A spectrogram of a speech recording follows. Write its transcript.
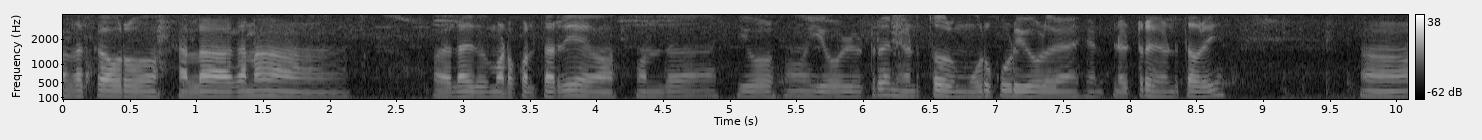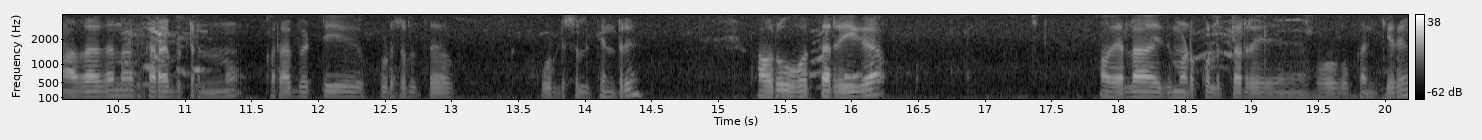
ಅದಕ್ಕೆ ಅವರು ಎಲ್ಲ ಆಗನ ಎಲ್ಲ ಇದು ಮಾಡ್ಕೊಳ್ತಾರೆ ರೀ ಒಂದು ಏಳು ಏಳು ಲೀಟ್ರ್ ಹಿಂಡ್ತಾವೆ ಮೂರು ಕೂಡಿ ಏಳು ಎಂಟು ಲೀಟ್ರ್ ಹಿಂಡ್ತಾವೆ ರೀ ಅದಾಗನ ಕರ ಬಿಟ್ರಿ ನಾನು. ಕರ ಬಿಟ್ಟು ಕುಡಿಸಲ್ತ ಕುಡಿಸಲ್ತೀನಿ ರೀ. ಅವರು ಹೋಗ್ತಾರೆ ಈಗ. ಅವೆಲ್ಲ ಇದು ಮಾಡ್ಕೊಳ್ತಾರೆ ಹೋಗ್ಬೇಕಂತೀರಿ.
